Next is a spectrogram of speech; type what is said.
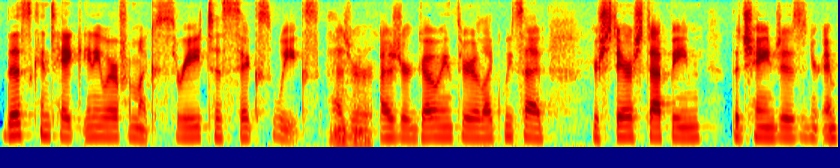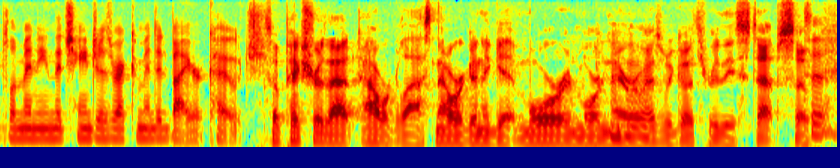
this can take anywhere from like three to six weeks as you're as you're going through. Like we said, you're stair stepping the changes and you're implementing the changes recommended by your coach. So picture that hourglass. Now we're going to get more and more narrow as we go through these steps. So, Mm-hmm. So-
